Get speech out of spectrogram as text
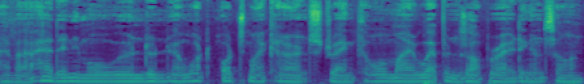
have I had any more wounded? What, what's my current strength? All my weapons operating and so on.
